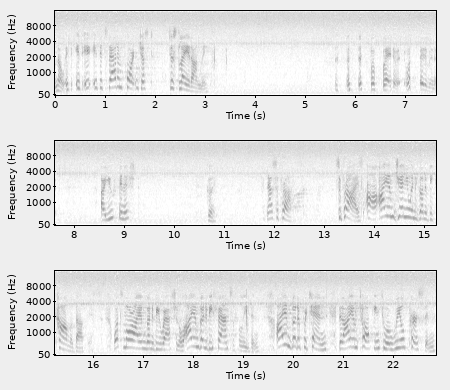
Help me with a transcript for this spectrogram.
no, no. If, if, if it's that important, just, just lay it on me. wait a minute. Wait a minute. Are you finished? Good. Now, surprise. Surprise. Uh, I am genuinely going to be calm about this. What's more, I am going to be rational. I am going to be fanciful, even. I am going to pretend that I am talking to a real person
